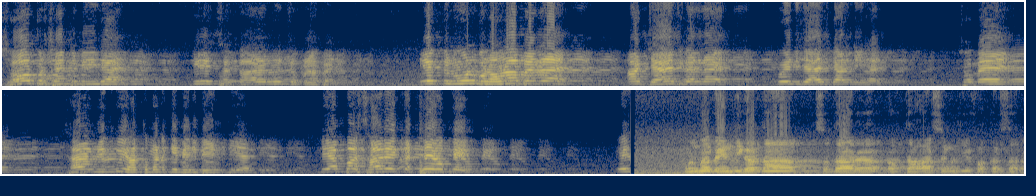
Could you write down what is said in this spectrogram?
100% ਉਮੀਦ ਹੈ ਕਿ ਸਰਕਾਰਾਂ ਨੂੰ ਝੁਕਣਾ ਪੈਣਾ। ਇਹ ਕਾਨੂੰਨ ਬਣਾਉਣਾ ਪੈਂਦਾ ਹੈ। ਆ ਜਾਇਜ਼ ਗੱਲ ਹੈ ਕੋਈ ਨਜਾਇਜ਼ ਗੱਲ ਨਹੀਂ ਹੈ। ਸੋ ਮੈਂ ਸਾਰਿਆਂ ਨੂੰ ਇੱਕੋ ਹੀ ਹੱਥ ਬਣ ਕੇ ਮੇਰੀ ਬੇਨਤੀ ਹੈ ਕਿ ਆਪਾਂ ਸਾਰੇ ਇਕੱਠੇ ਹੋ ਕੇ ਹੁਣ ਮੈਂ ਬੇਨਤੀ ਕਰਦਾ ਸਰਦਾਰ ਅਵਤਾਰ ਸਿੰਘ ਜੀ ਫਕਰ ਸਰ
